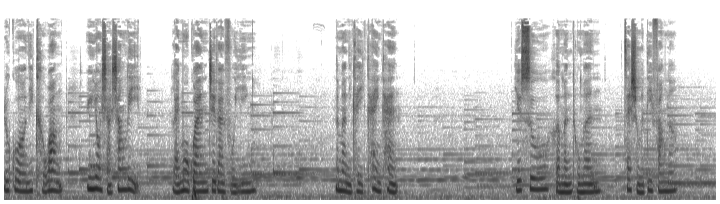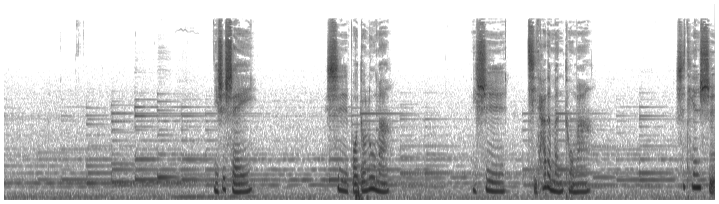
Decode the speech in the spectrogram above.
如果你渴望运用想象力来默观这段福音，那么你可以看一看耶稣和门徒们在什么地方呢？你是谁？是博多禄吗？你是其他的门徒吗？是天使，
